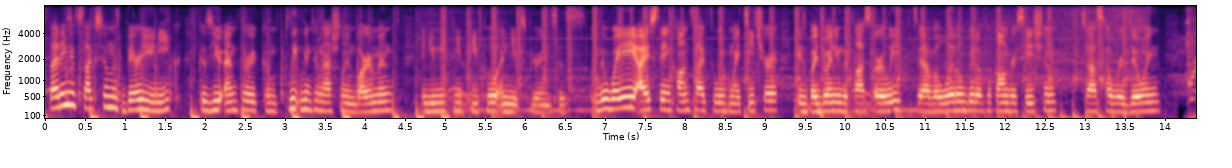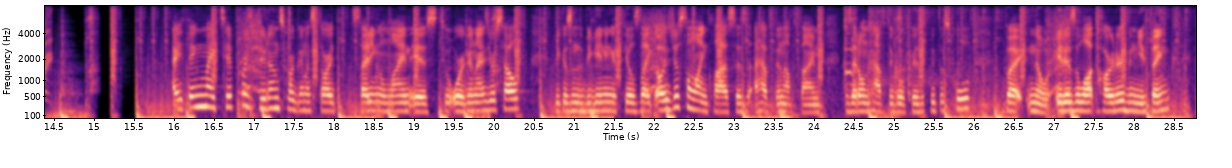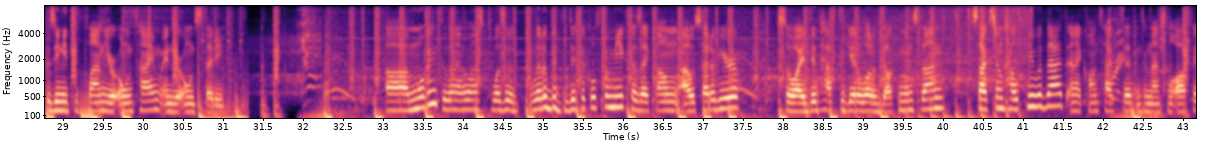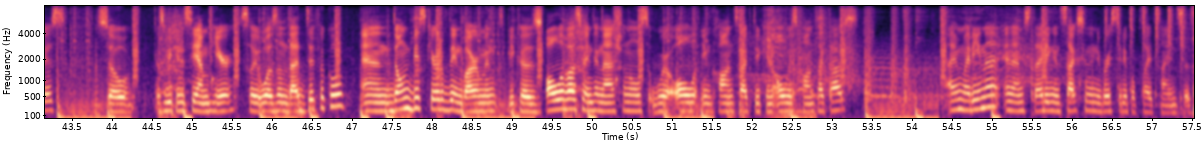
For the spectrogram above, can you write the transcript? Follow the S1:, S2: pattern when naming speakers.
S1: Studying at Saxion is very unique because you enter a completely international environment and you meet new people and new experiences. The way I stay in contact with my teacher is by joining the class early to have a little bit of a conversation, to ask how we're doing. I think my tip for students who are going to start studying online is to organize yourself because in the beginning it feels like, oh, it's just online classes, I have enough time because I don't have to go physically to school. But no, it is a lot harder than you think because you need to plan your own time and your own study. Uh, moving to the Netherlands was a little bit difficult for me because I come outside of Europe, so I did have to get a lot of documents done. Saxion helped me with that and I contacted international office. So as we can see, I'm here, so it wasn't that difficult. And don't be scared of the environment because all of us are internationals. We're all in contact. You can always contact us. I'm Marina and I'm studying in Saxion University of Applied Sciences.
